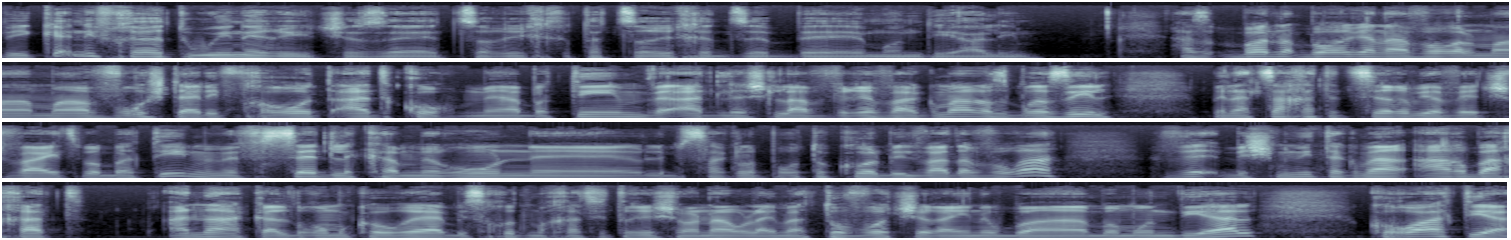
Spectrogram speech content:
והיא כן נבחרת ווינרית, שזה צריך, אתה צריך את זה במונדיאלים. אז בואו בוא רגע נעבור על מה, מה עברו שתי הנבחרות עד כה, מהבתים ועד לשלב רבע הגמר. אז ברזיל מנצחת את סרביה ואת שווייץ בבתים, עם הפסד לקמרון אה, למשחק לפרוטוקול בלבד עבורה, ובשמינית הגמר 4-1 ענק על דרום קוריאה בזכות מחצית ראשונה אולי מהטובות שראינו במונדיאל. קרואטיה,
